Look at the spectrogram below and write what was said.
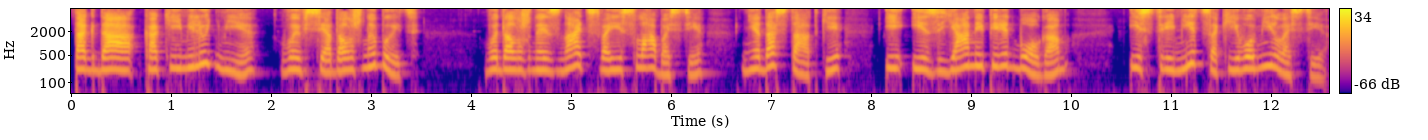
Тогда какими людьми вы все должны быть? Вы должны знать свои слабости, недостатки и изъяны перед Богом и стремиться к Его милости.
